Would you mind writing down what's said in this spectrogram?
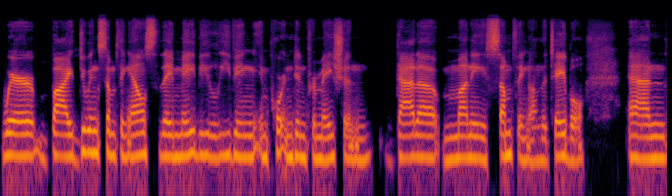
where by doing something else they may be leaving important information data money something on the table. And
